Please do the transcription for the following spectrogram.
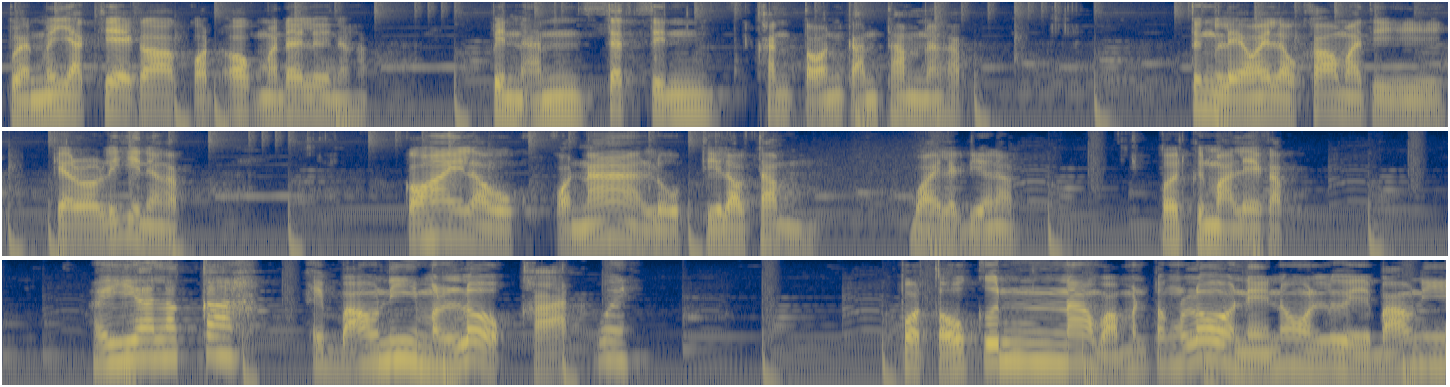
เพื่อนไม่อยากแช่ก็กดออกมาได้เลยนะครับ เป็นอันเสร็จสิ้นขั้นตอนการทำนะครับ ซึ่งแล้วให้เราเข้ามาที่แกลเลอรี่นะครับ ก็ให้เราก่อนหน้าโลบที่เราทำไว้หลักเดียวนะครับเปิดขึ้นมาเลยครับไอ้ยาละกะไอ้เบานี่มันโลกขาดเว้ยพอโตขึ้นน่าว่ามันต้องโล่แน่นอนเลยไอ้เบานี่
